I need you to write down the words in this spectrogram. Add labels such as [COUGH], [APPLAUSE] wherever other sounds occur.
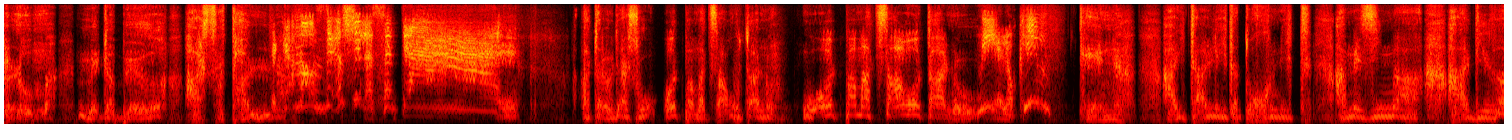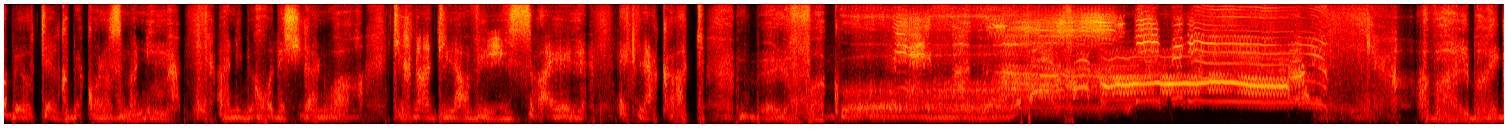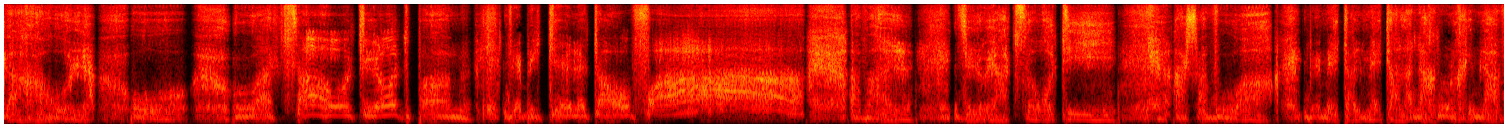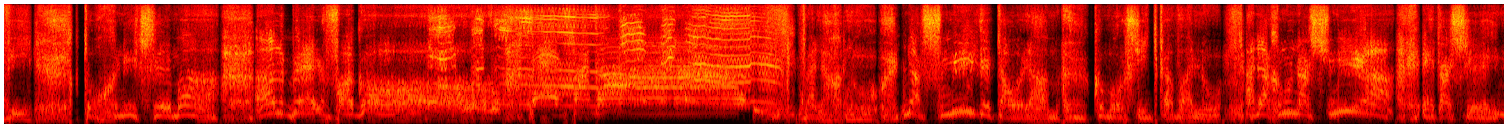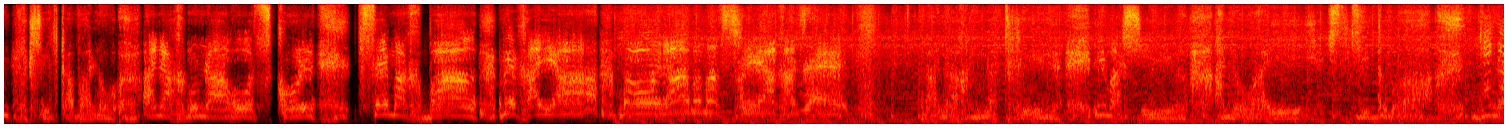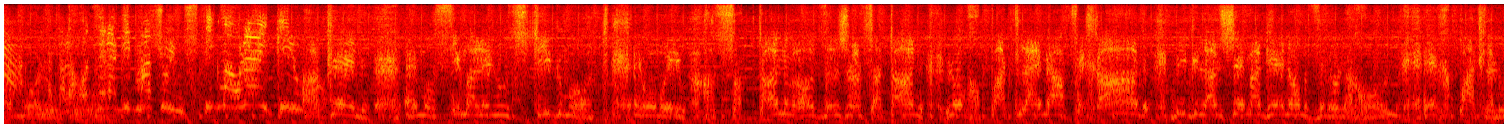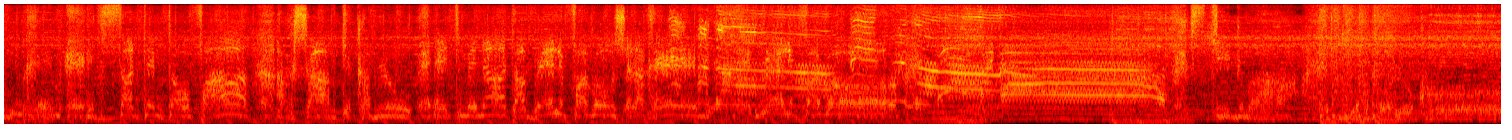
שלום, מדבר השטן. וגם העוזר של השטן! אתה לא יודע שהוא עוד פעם עצר אותנו. הוא עוד פעם עצר אותנו. מי, אלוקים? כן, הייתה לי את התוכנית המזימה האדירה ביותר בכל הזמנים. אני בחודש ינואר תכננתי להביא לישראל את להקת בלפגור. אבל הוא עצר אותי עוד פעם וביטל את ההופעה. אבל זה לא יעצור אותי. השבוע במטאל מטאל אנחנו הולכים להביא תוכנית שלמה על בלפגור. בלפגור! ואנחנו נשמיד את העולם כמו שהתכוונו. אנחנו נשמיע את השירים שהתכוונו. אנחנו נהרוס כל צמח בר וחיה בעולם המסריח הזה. ואנחנו נתחיל עם השיר הנוראי, סטיגמה. רגע, אתה לא רוצה להגיד משהו עם סטיגמה אולי? כאילו... אה כן, הם עושים עלינו סטיגמות. הם אומרים, השטן והעוזר של השטן, לא אכפת להם מאף אחד, בגלל שהם הגנום. זה לא נכון, אכפת לנו מכם. הפסדתם את ההופעה, עכשיו תקבלו את מנת הבלפגור שלכם. בלפגור! Стигма для полюку.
